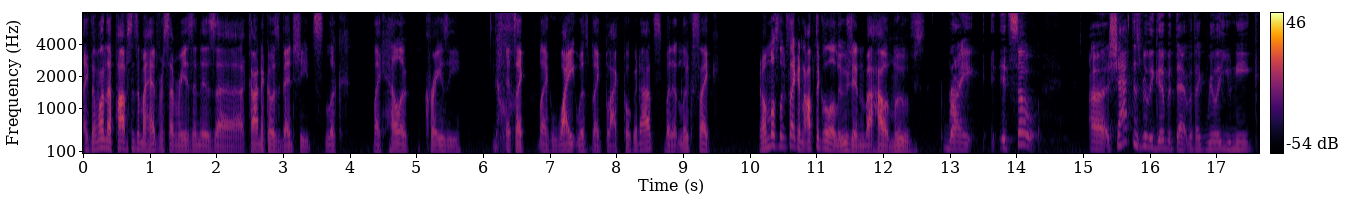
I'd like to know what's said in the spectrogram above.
like the one that pops into my head for some reason is uh Kaneko's bed sheets look like hella crazy. It's like like white with like black polka dots, but it looks like it almost looks like an optical illusion about how it moves. right. It's so uh Shaft is really good with that with like really unique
